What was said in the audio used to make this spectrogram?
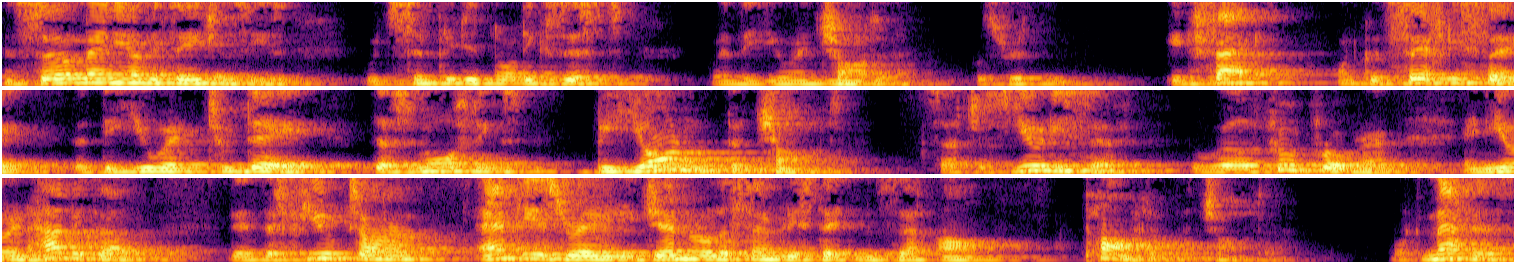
and so many of its agencies, which simply did not exist when the UN Charter was written. In fact, one could safely say that the UN today does more things beyond the Charter, such as UNICEF, the World Food Programme, and UN Habitat, than the futile anti-Israeli General Assembly statements that are part of the Charter. What matters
